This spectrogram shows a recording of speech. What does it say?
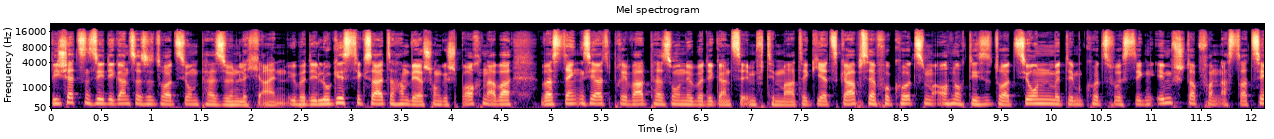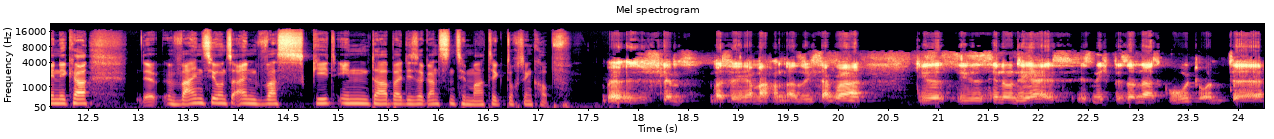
wie schätzen Sie die ganze Situation persönlich ein? Über die Logistikseite haben wir ja schon gesprochen, aber was denken Sie als Privatperson über die ganze Impfthematik? Jetzt gab es ja vor kurzem auch noch die Situation mit dem kurzfristigen Impfstopp von AstraZeneca. Äh, weinen Sie uns ein, was geht Ihnen da bei dieser ganzen Thematik durch den Kopf? Äh, es ist schlimm, was wir hier machen. Also ich sag mal, dieses, dieses Hin und Her ist, ist nicht besonders gut und äh, äh,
